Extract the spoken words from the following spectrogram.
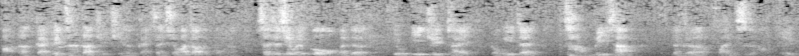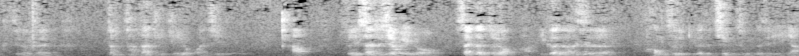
啊。那改变肠道菌群和改善消化道的功能。膳食纤维够，我们的有益菌才容易在肠壁上那个繁殖啊。所以这个跟正肠道菌群有关系，好，所以膳食纤维有三个作用啊，一个呢是控制，一个是清除，一个是营养。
